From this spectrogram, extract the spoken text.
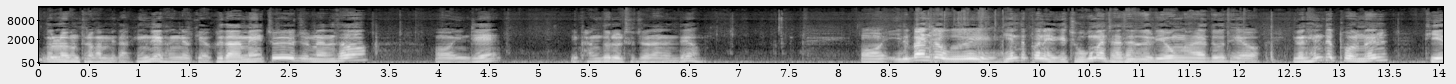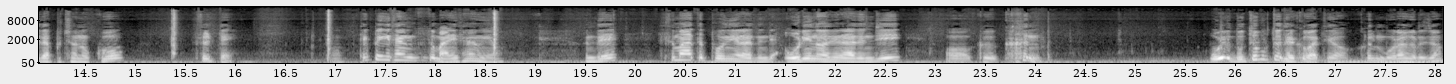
눌러면 들어갑니다. 굉장히 강력해요. 그 다음에 조여주면서 어 이제 이 강도를 조절하는데요. 어 일반적으로 핸드폰에 이렇게 조그만 자석을 이용해도 돼요. 이건 핸드폰을 뒤에다 붙여놓고 쓸 때. 어, 택배 기사님들도 많이 사용해요. 근데 스마트폰이라든지 올인원이라든지 어 그 큰 오히려 노트북도 될 것 같아요. 큰 뭐라 그러죠?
